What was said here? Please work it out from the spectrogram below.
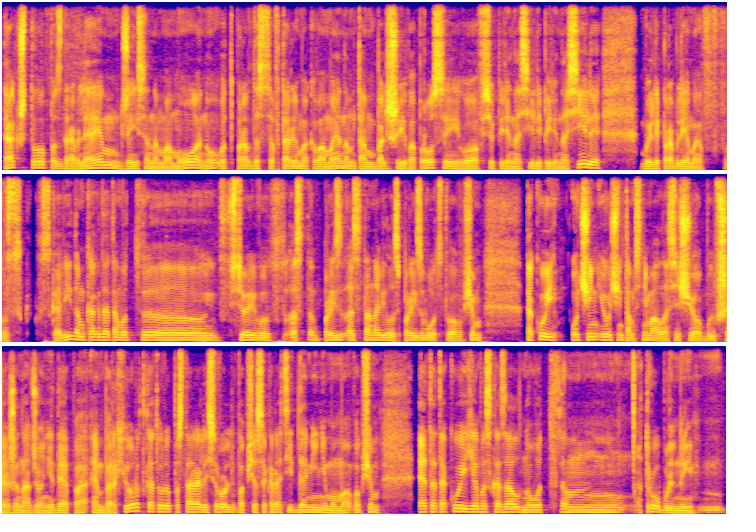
Так что поздравляем Джейсона Мамоа. Ну, вот, правда, со вторым Акваменом там большие вопросы, его все переносили, переносили. Были проблемы с, ковидом, когда там вот э, все его остановилось производство. В общем, такой очень и очень там снималась еще бывшая жена Джонни Деппа Эмбер Хёрд, которую постарались роль вообще сократить до минимума. В общем, это такой, я бы сказал, ну вот эм, трогульный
